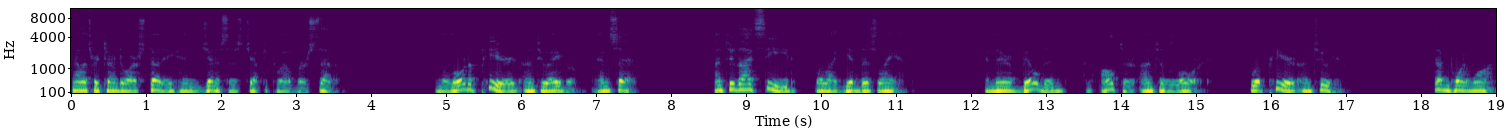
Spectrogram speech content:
Now let's return to our study in Genesis chapter 12, verse 7. And the Lord appeared unto Abram and said, Unto thy seed will I give this land. And there builded an altar unto the Lord, who appeared unto him. 7.1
